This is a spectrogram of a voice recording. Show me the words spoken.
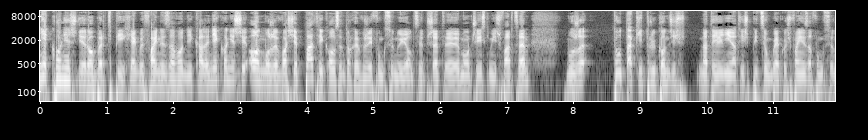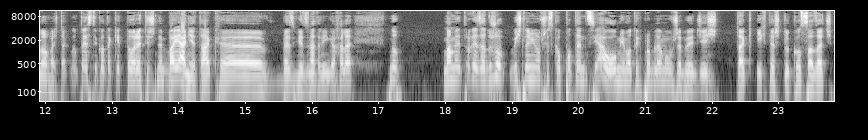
Niekoniecznie Robert Pich, jakby fajny zawodnik, ale niekoniecznie on, może właśnie Patrick Olsen trochę wyżej funkcjonujący przed y, Mączyńskim i Szwarcem. Może tu taki trójkąt gdzieś na tej linii, na tej szpicy mógłby jakoś fajnie zafunkcjonować, tak? No to jest tylko takie teoretyczne bajanie, tak? E, bez wiedzy na treningach, ale no mamy trochę za dużo, myślę, mimo wszystko potencjału, mimo tych problemów, żeby gdzieś tak ich też tylko sadzać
